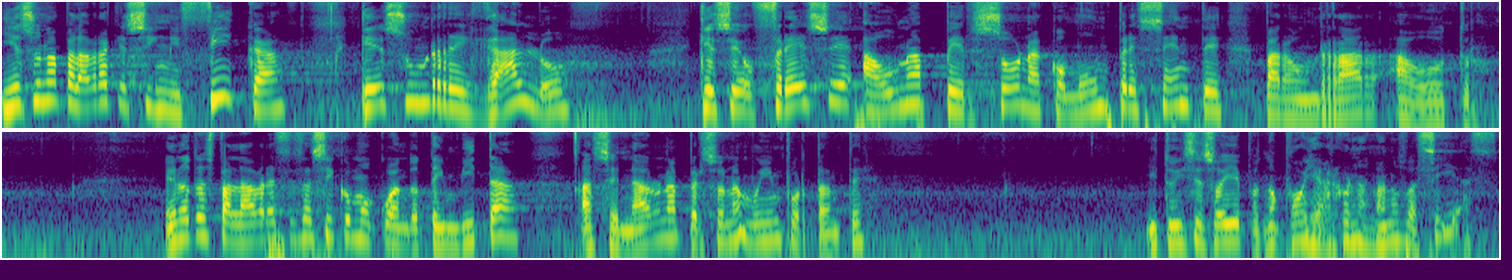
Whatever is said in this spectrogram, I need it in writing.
Y es una palabra que significa que es un regalo que se ofrece a una persona como un presente para honrar a otro. En otras palabras, es así como cuando te invita a cenar una persona muy importante y tú dices, oye, pues no puedo llegar con las manos vacías.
